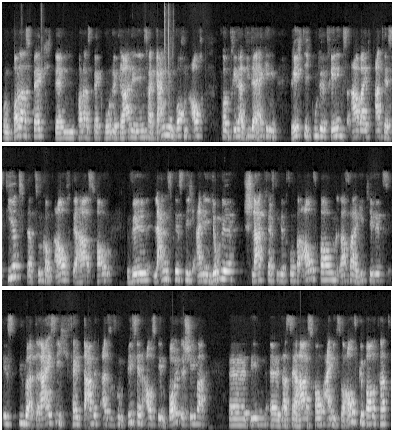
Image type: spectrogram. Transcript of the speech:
und Pollersbeck, denn Pollersbeck wurde gerade in den vergangenen Wochen auch von Trainer Dieter Hecking richtig gute Trainingsarbeit attestiert. Dazu kommt auch, der HSV will langfristig eine junge, schlagkräftige Truppe aufbauen. Rafael Gikiewicz ist über 30, fällt damit also so ein bisschen aus dem Beuteschema, äh, den, äh, das der HSV eigentlich so aufgebaut hat.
